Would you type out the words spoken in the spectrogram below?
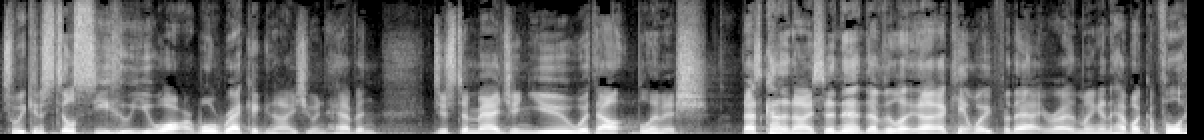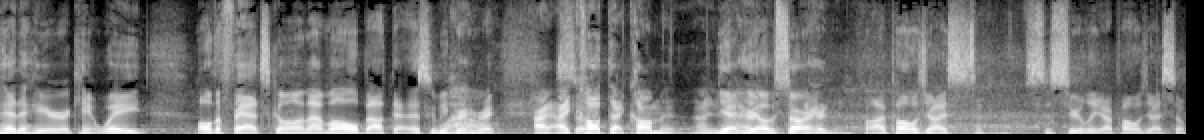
So we can still see who you are. We'll recognize you in heaven. Just imagine you without blemish. That's kind of nice, isn't it? That'd be like, I can't wait for that, right? I'm I going to have like a full head of hair? I can't wait. All the fat's gone. I'm all about that. That's going to be wow. great, right? I, I so, caught that comment. I, yeah, I yeah. Oh, sorry. I, I apologize. Sincerely, I apologize. So,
